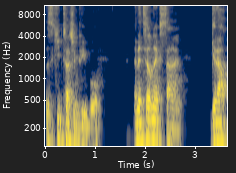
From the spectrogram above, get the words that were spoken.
Let's keep touching people. And until next time, get out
